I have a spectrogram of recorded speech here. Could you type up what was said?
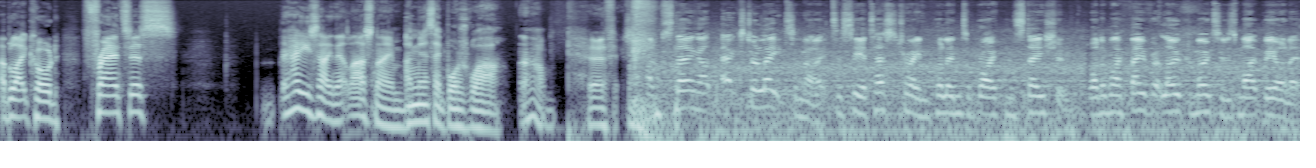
a bloke called Francis. How are you saying that last name? I'm going to say bourgeois. Oh, perfect. I'm staying up extra late tonight to see a test train pull into Brighton Station. One of my favourite locomotives might be on it.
